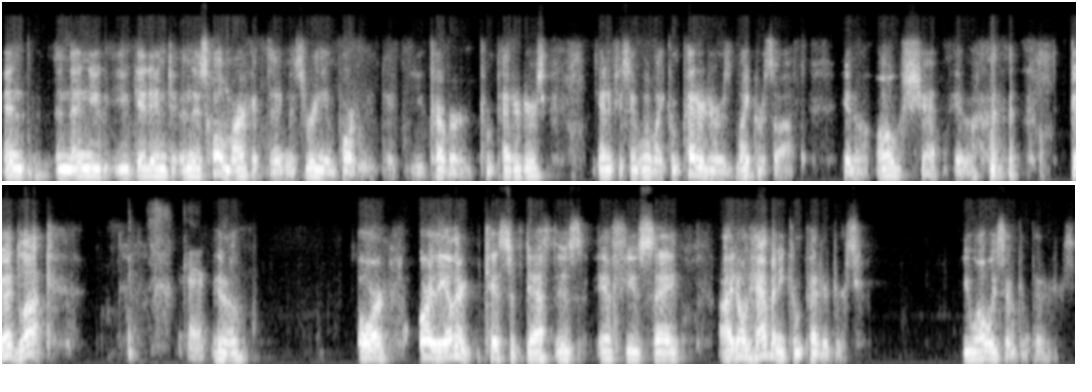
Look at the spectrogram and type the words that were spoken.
And and then you you get into and this whole market thing is really important. You cover competitors. And if you say well my competitor is microsoft you know oh shit you know good luck. Okay. You know or or the other kiss of death is if you say i don't have any competitors you always have competitors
